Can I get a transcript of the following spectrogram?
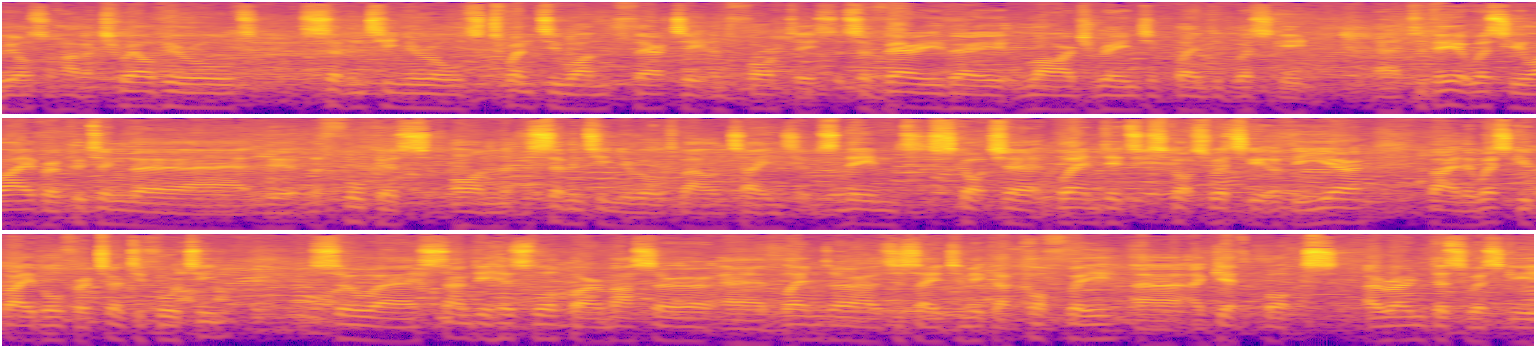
We also have a 12 year old, 17 year old, 21, 30, and 40. So it's a very, very large range of blended whisky. Uh, today at Whisky Live, we're putting the, uh, the, the, focus on the 17 year old Ballantine's. It was named Scotch uh, Blended Scotch Whisky of the Year by the Whisky Bible for 2014. So uh, Sandy Hislop, our master blender, has decided to make a coffee, a gift box around this whisky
